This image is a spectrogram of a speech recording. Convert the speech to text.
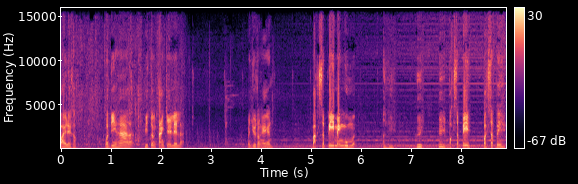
ไปเลยครับ วันที่ห้าแล้วพี่ต้องตั้งใจเล่นแล้วมันอยู่ตรงไหนกัน บักสเปรย์แมงมุมอะเอ้ยเฮ้ยเฮ้ยบักสเปรย์บักสเปรย์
